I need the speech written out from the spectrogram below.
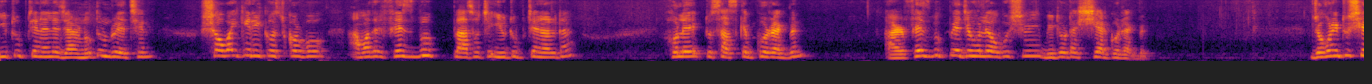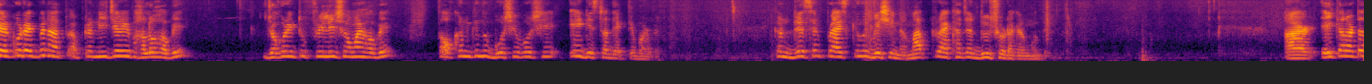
ইউটিউব চ্যানেলে যারা নতুন রয়েছেন, সবাইকে রিকোয়েস্ট করব আমাদের ফেসবুক প্লাস হচ্ছে ইউটিউব চ্যানেলটা হলে একটু সাবস্ক্রাইব করে রাখবেন। আর ফেসবুক পেজে হলে অবশ্যই ভিডিওটা শেয়ার করে রাখবেন। যখন একটু শেয়ার করে রাখবেন আপনার নিজেরই ভালো হবে। যখন একটু ফ্রিলি সময় হবে, তখন কিন্তু বসে বসে এই ড্রেসটা দেখতে পারবেন। কারণ ড্রেসের প্রাইস কিন্তু বেশি না, মাত্র এক হাজার দুইশো টাকার মধ্যে। আর এই কালারটা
